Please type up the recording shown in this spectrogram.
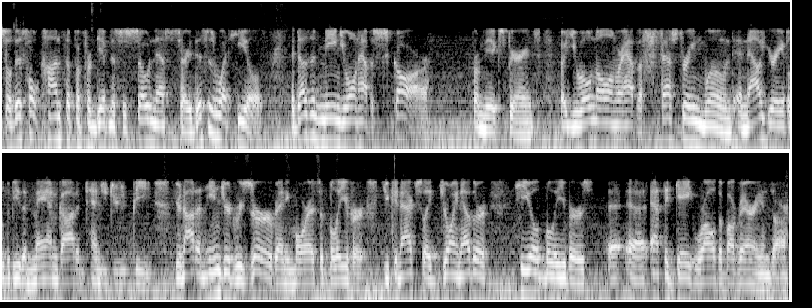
So this whole concept of forgiveness is so necessary. This is what heals. It doesn't mean you won't have a scar from the experience, but you will no longer have a festering wound, and now you're able to be the man God intended you to be. You're not an injured reserve anymore as a believer. You can actually join other healed believers uh, uh, at the gate where all the barbarians are.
